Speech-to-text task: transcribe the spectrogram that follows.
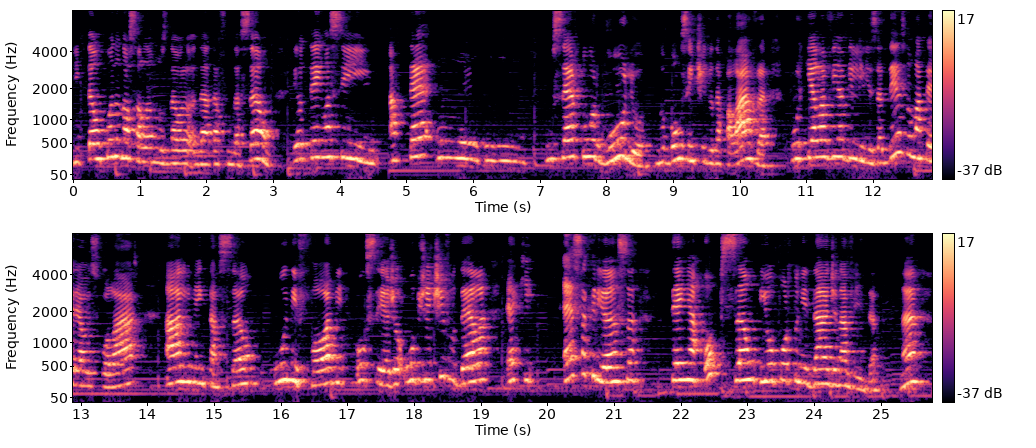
Então, quando nós falamos da, da, da fundação, eu tenho assim até um, um, um, certo orgulho, no bom sentido da palavra, porque ela viabiliza desde o material escolar, a alimentação, o uniforme, ou seja, o objetivo dela é que essa criança tenha opção e oportunidade na vida, né?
